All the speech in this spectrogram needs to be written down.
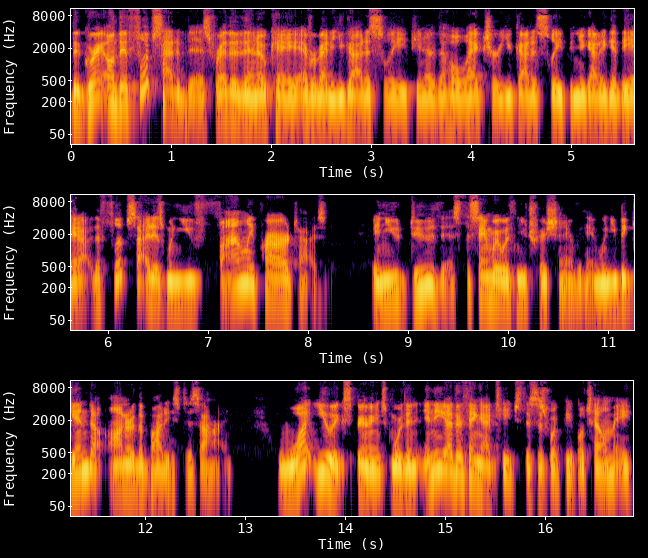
The great on the flip side of this, rather than okay, everybody, you got to sleep, you know, the whole lecture, you got to sleep and you got to get the eight. The flip side is when you finally prioritize it and you do this the same way with nutrition and everything, when you begin to honor the body's design, what you experience more than any other thing I teach, this is what people tell me.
